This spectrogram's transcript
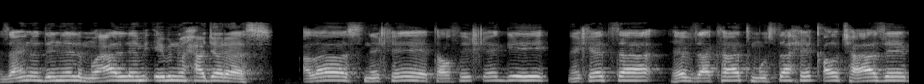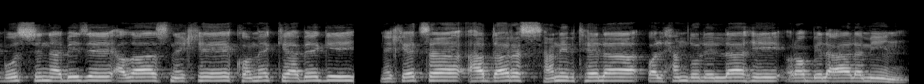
زين الدين المعلم ابن حجرس خلاص نكي توفيق يجي نكيتا هف زكاة مستحق أو الشعازي بوس نبيزي خلاص نكي كوميك يبيجي نكيتا هالدرس هنبتلا والحمد لله رب العالمين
